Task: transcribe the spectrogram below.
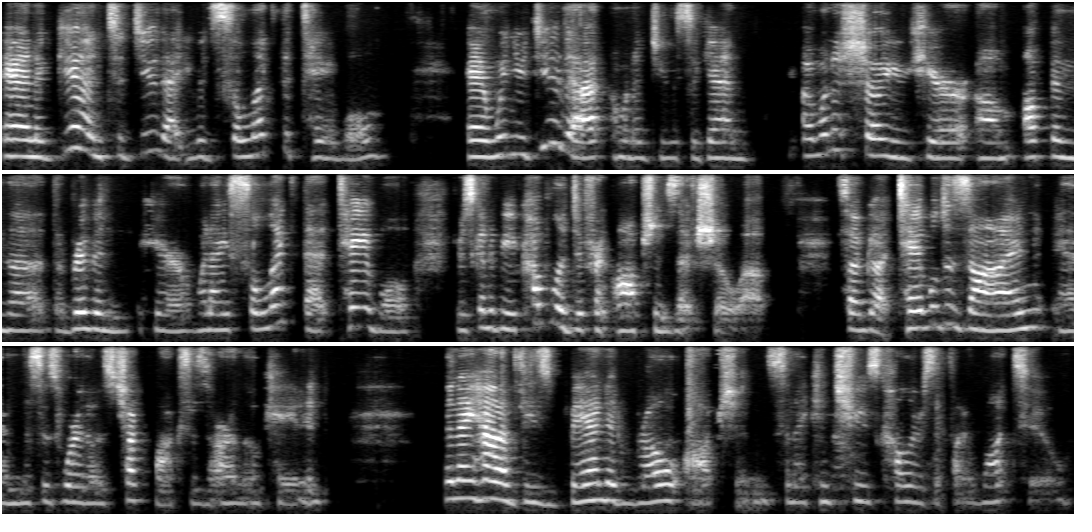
And again, to do that, you would select the table. And when you do that, I'm going to do this again. I want to show you here um, up in the, the ribbon here, when I select that table, there's going to be a couple of different options that show up. So I've got table design, and this is where those checkboxes are located. Then I have these banded row options, and I can choose colors if I want to.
